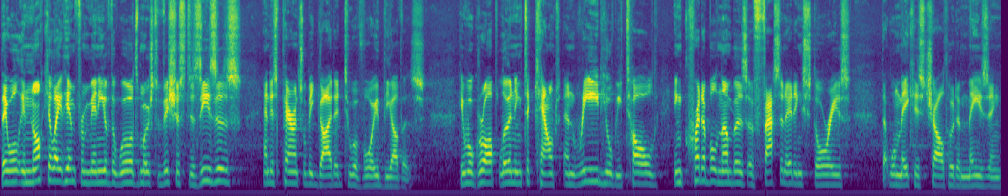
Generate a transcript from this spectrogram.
they will inoculate him from many of the world's most vicious diseases, and his parents will be guided to avoid the others. He will grow up learning to count and read. He'll be told incredible numbers of fascinating stories that will make his childhood amazing,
